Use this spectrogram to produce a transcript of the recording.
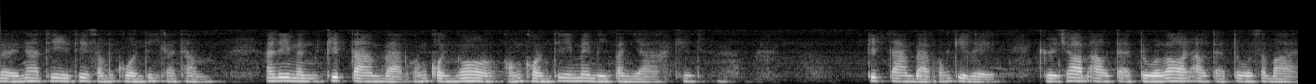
เลยหน้าที่ที่สมควรที่จะทำอันนี้มันคิดตามแบบของคนโง่ของคนที่ไม่มีปัญญาคิด คิดตามแบบของกิเลสคือชอบเอาแต่ตัวรอดเอาแต่ตัวสบาย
